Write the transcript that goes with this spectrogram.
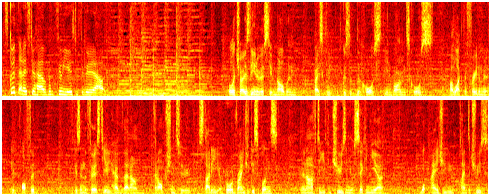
it's good that I still have a few years to figure it out. Well, I chose the University of Melbourne basically because of the course, the environments course. I like the freedom it offered because in the first year you have that, um, that option to study a broad range of disciplines and then after you can choose in your second year what major you plan to choose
